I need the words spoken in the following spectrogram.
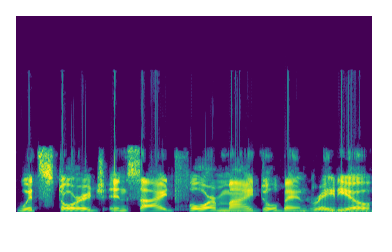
with storage inside for my dual band radio,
